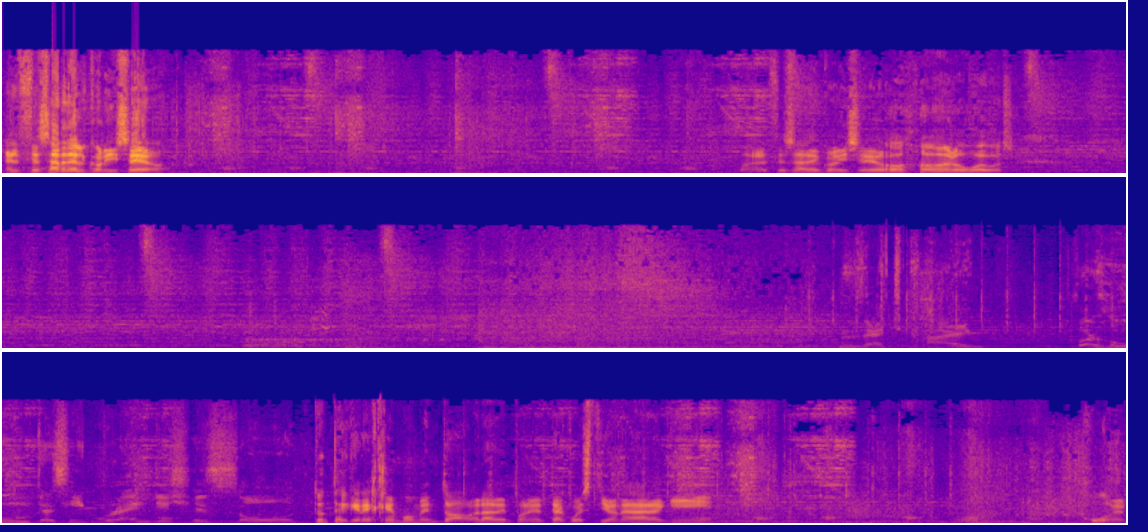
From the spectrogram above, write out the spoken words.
El César del Coliseo. does he brandish his sword? ¿Tú te crees que es momento ahora de ponerte a cuestionar aquí? Joder.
